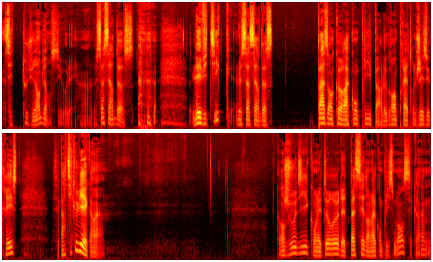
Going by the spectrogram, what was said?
C'est toute une ambiance, si vous voulez. Hein. Le sacerdoce lévitique, le sacerdoce pas encore accompli par le grand prêtre Jésus-Christ, c'est particulier quand même. Quand je vous dis qu'on est heureux d'être passé dans l'accomplissement, c'est quand même...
